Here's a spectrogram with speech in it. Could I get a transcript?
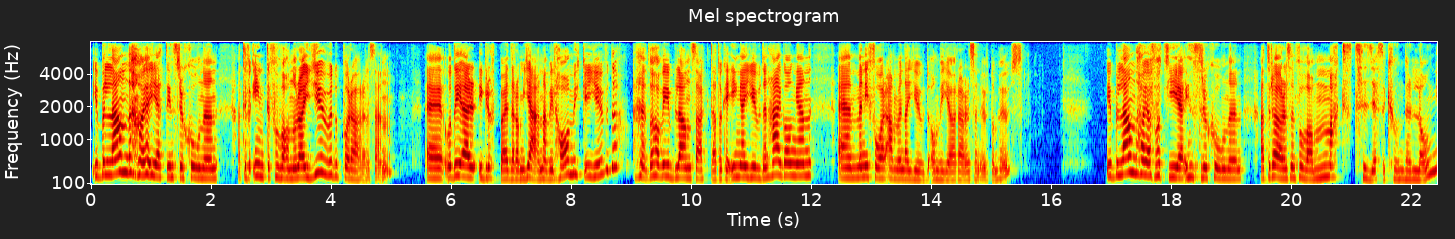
Ibland har jag gett instruktionen att det inte får vara några ljud på rörelsen. Eh, och det är i grupper där de gärna vill ha mycket ljud. Då har vi ibland sagt att okej, okay, inga ljud den här gången, eh, men ni får använda ljud om vi gör rörelsen utomhus. Ibland har jag fått ge instruktionen att rörelsen får vara max 10 sekunder lång.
